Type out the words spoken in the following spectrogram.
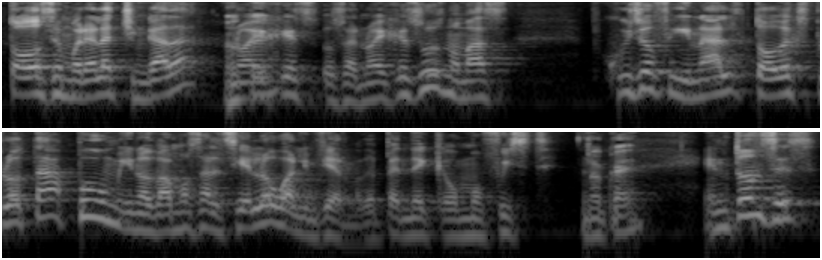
todo se muere a la chingada, no hay o sea, no hay Jesús, nomás juicio final, todo explota, pum, y nos vamos al cielo o al infierno, depende de cómo fuiste. Entonces,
